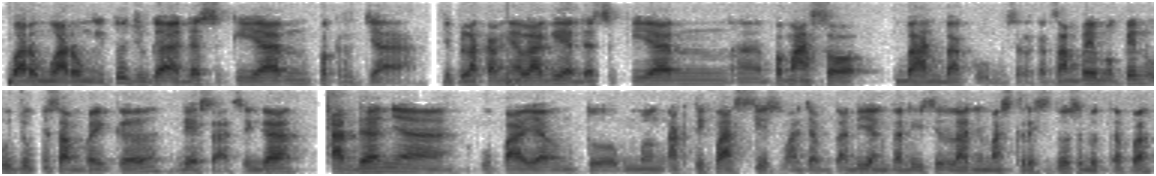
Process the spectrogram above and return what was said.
warung-warung itu juga ada sekian pekerja. Di belakangnya lagi ada sekian uh, pemasok bahan baku misalkan sampai mungkin ujungnya sampai ke desa sehingga adanya upaya untuk mengaktifasi semacam tadi yang tadi istilahnya Mas Kris itu sebut apa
